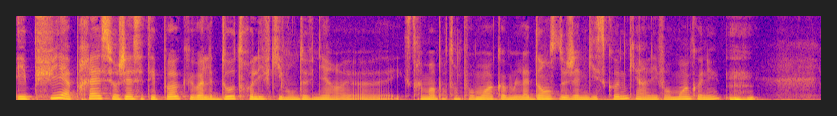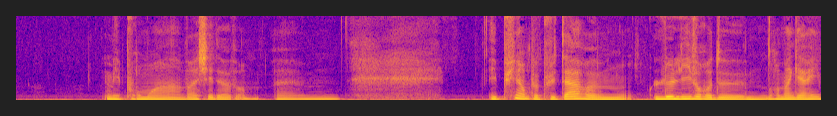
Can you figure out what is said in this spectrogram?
Et puis après, surgit à cette époque voilà, d'autres livres qui vont devenir euh, extrêmement importants pour moi, comme La danse de Jeanne Giscone, qui est un livre moins connu. Mhm mais pour moi un vrai chef-d'œuvre. Euh, et puis un peu plus tard, euh, le livre de Romain Gary,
